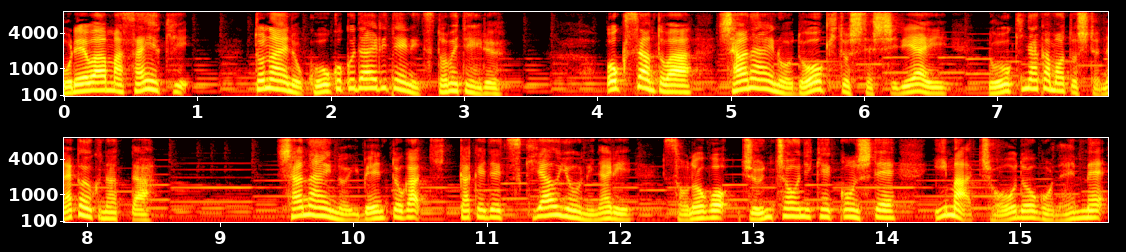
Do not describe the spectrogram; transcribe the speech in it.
俺は正幸都内の広告代理店に勤めている。奥さんとは社内の同期として知り合い同期仲間として仲良くなった。社内のイベントがきっかけで付き合うようになりその後順調に結婚して今ちょうど5年目。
